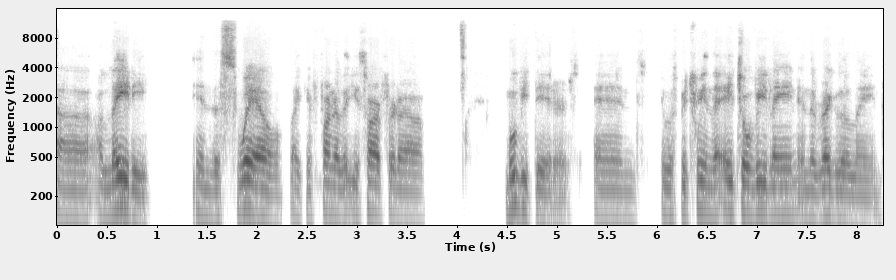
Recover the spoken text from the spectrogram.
uh, a lady in the swale, like in front of the East Hartford uh, movie theaters, and it was between the HOV lane and the regular lanes,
